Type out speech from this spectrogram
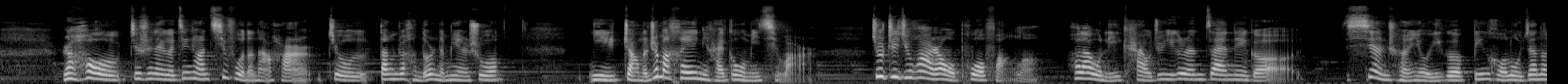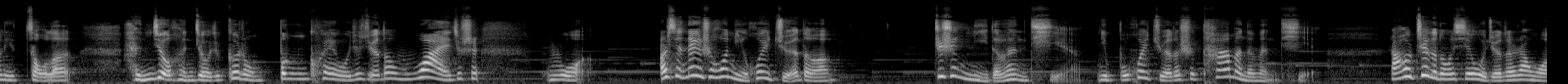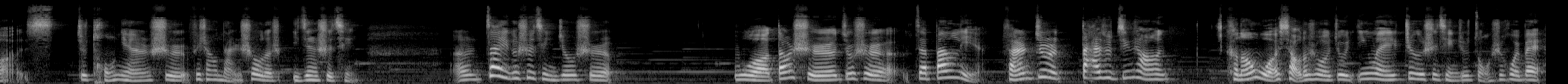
然后就是那个经常欺负我的男孩，就当着很多人的面说：“你长得这么黑，你还跟我们一起玩儿？”就这句话让我破防了。后来我离开，我就一个人在那个。县城有一个滨河路，就在那里走了很久很久，就各种崩溃。我就觉得，why？就是我，而且那个时候你会觉得这是你的问题，你不会觉得是他们的问题。然后这个东西，我觉得让我就童年是非常难受的一件事情。嗯，再一个事情就是，我当时就是在班里，反正就是大家就经常。可能我小的时候就因为这个事情，就总是会被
